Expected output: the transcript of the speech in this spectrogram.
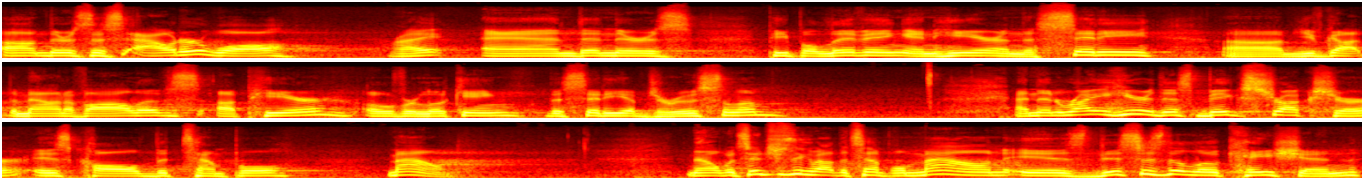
um, there's this outer wall, right? And then there's people living in here in the city. Um, you've got the Mount of Olives up here overlooking the city of Jerusalem. And then right here, this big structure is called the Temple Mount. Now, what's interesting about the Temple Mount is this is the location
